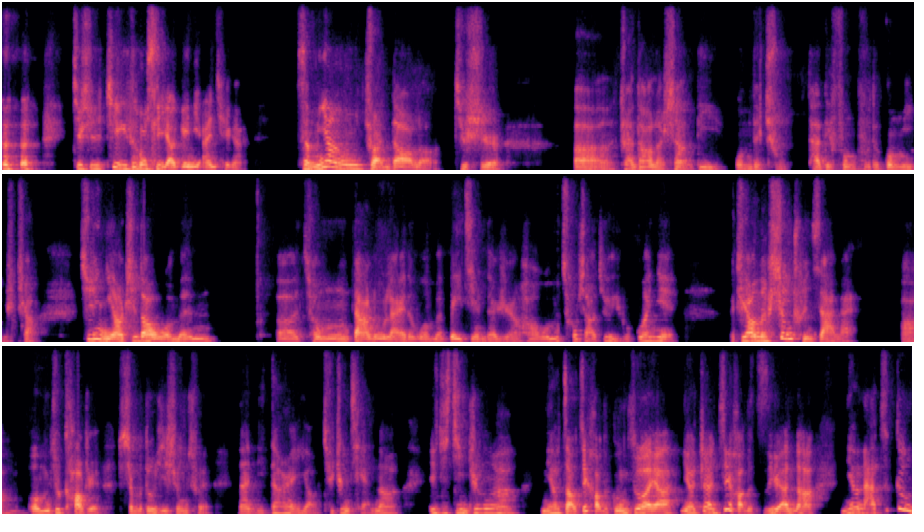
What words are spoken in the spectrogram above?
就是这个东西要给你安全感。怎么样能转到了？就是呃，转到了上帝，我们的主，他的丰富的供应上。其实你要知道，我们呃，从大陆来的我们背景的人哈，我们从小就有一个观念，只要能生存下来啊，嗯、我们就靠着什么东西生存。那你当然要去挣钱呐，要去竞争啊，你要找最好的工作呀，你要占最好的资源呐，你要拿更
